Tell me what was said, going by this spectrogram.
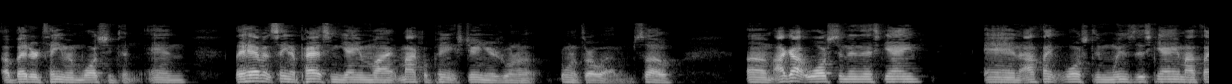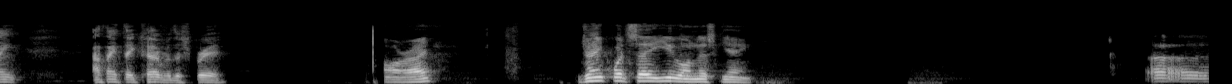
a better team in Washington, and they haven't seen a passing game like Michael Penix Jr. is going to going to throw at them. So, um, I got Washington in this game and I think Washington wins this game. I think I think they cover the spread. All right. Drink, what say you on this game? Uh,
